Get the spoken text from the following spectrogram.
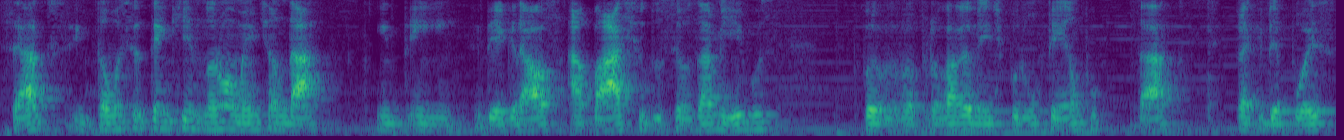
certo? Então, você tem que normalmente andar em, em degraus abaixo dos seus amigos, provavelmente por um tempo, tá? Para que depois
